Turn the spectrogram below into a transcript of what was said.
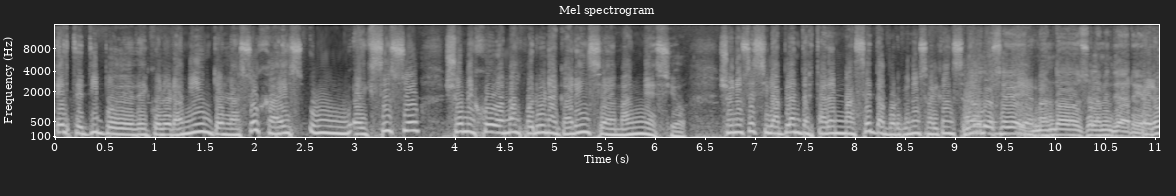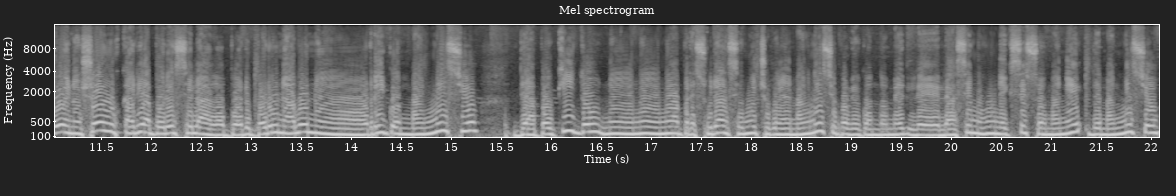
este tipo de decoloramiento en las hojas, es un exceso, yo me juego más por una carencia de magnesio. Yo no sé si la planta estará en maceta porque no se alcanza a No, ver no se ve, mandó solamente de arriba. Pero bueno, yo buscaría por ese lado, por, por un abono rico en magnesio, de a poquito, no, no, no apresurarse mucho con el magnesio, porque cuando me- le, le hacemos un exceso de, magnesio,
